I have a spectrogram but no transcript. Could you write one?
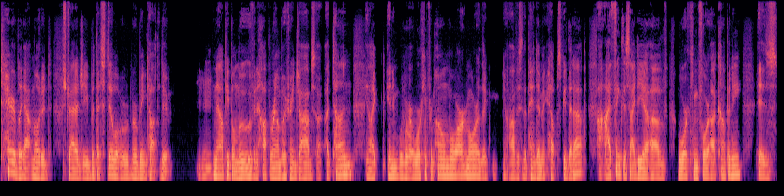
Terribly outmoded strategy, but that's still what we're, we're being taught to do. Mm-hmm. Now people move and hop around between jobs a, a ton. You know, like in, we're working from home more and more. The you know, obviously the pandemic helped speed that up. I think this idea of working for a company is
